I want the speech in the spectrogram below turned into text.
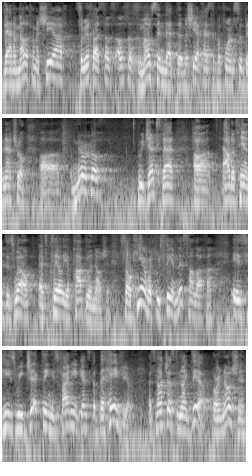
that a Melech HaMashiach, Tzarich Lasos Osos Mosim, that the Mashiach has to perform supernatural uh, miracles. Rejects that uh, out of hand as well as clearly a popular notion. So here, what we see in this halacha is he's rejecting, he's fighting against a behavior. It's not just an idea or a notion,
